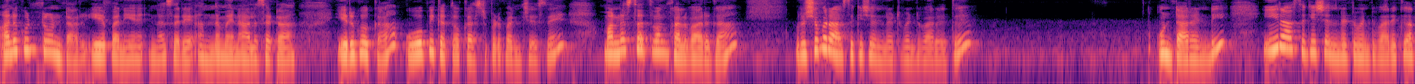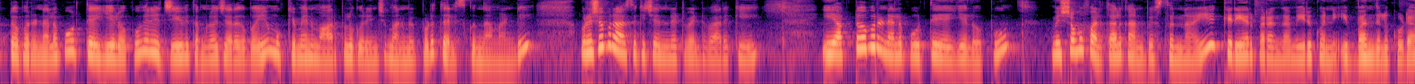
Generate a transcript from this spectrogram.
అనుకుంటూ ఉంటారు. ఏ పని అయినా సరే అందమైన అలసట ఎరుగుక ఓపికతో కష్టపడి పనిచేసే మనస్తత్వం కలవారుగా వృషభ రాశికి చెందినటువంటి వారైతే ఉంటారండి. ఈ రాశికి చెందినటువంటి వారికి అక్టోబర్ నెల పూర్తి అయ్యేలోపు వీరి జీవితంలో జరగబోయే ముఖ్యమైన మార్పుల గురించి మనం ఇప్పుడు తెలుసుకుందామండి. వృషభ రాశికి చెందినటువంటి వారికి ఈ అక్టోబర్ నెల పూర్తి అయ్యేలోపు మిశ్రమ ఫలితాలు కనిపిస్తున్నాయి. కెరియర్ పరంగా మీరు కొన్ని ఇబ్బందులు కూడా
